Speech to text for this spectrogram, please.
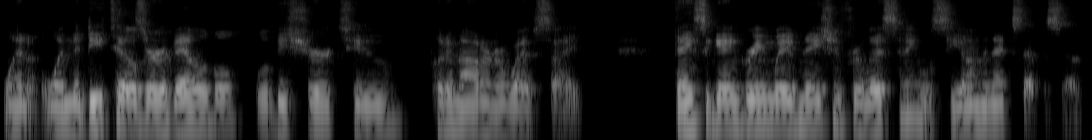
When, when the details are available, we'll be sure to put them out on our website. Thanks again, Green Wave Nation, for listening. We'll see you on the next episode.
